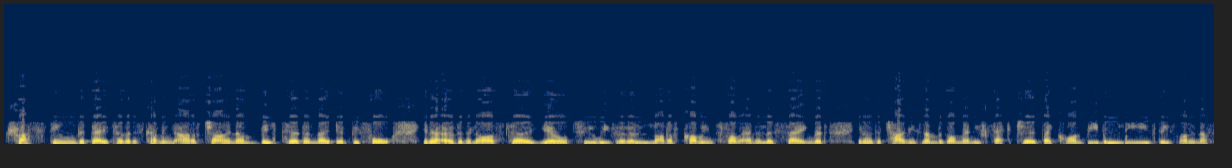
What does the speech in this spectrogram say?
trusting the data that is coming out of China better than they did before. You know, over the last uh, year or two, we've heard a lot of comments from analysts saying that, you know, the Chinese numbers are manufactured, they can't be believed, there's not enough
